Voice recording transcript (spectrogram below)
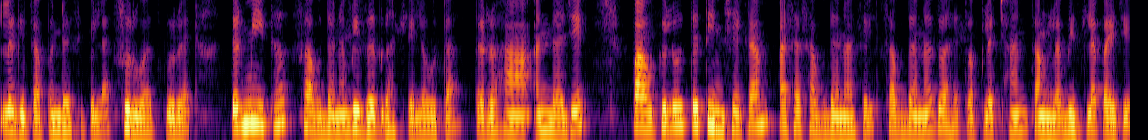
लगेच आपण रेसिपीला सुरुवात करूयात. तर मी इथं साबुदाणा भिजत घातलेला होता. तर हा अंदाजे पाव किलो ते तीनशे ग्राम असा साबुदाणा असेल. साबुदाणा जो आहे तो आपला छान चांगला भिजला पाहिजे.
